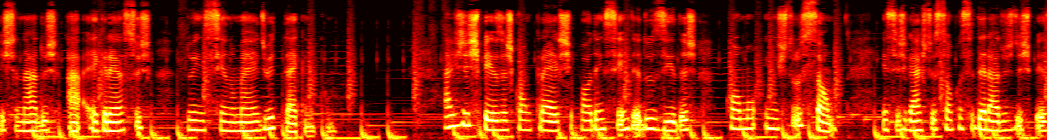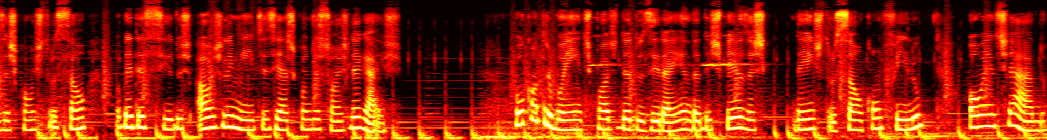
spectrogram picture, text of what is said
destinados a egressos do ensino médio e técnico. As despesas com creche podem ser deduzidas como instrução. Esses gastos são considerados despesas com instrução, obedecidos aos limites e às condições legais. O contribuinte pode deduzir ainda despesas de instrução com filho ou enteado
